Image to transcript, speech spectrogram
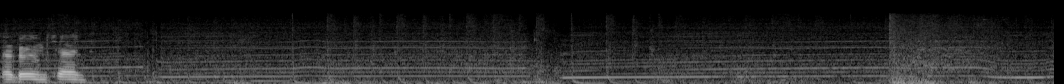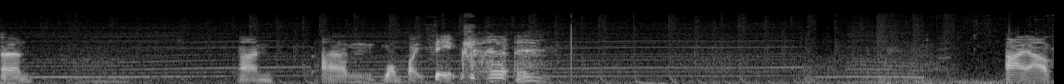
So boom, turn. Um, I'm um 1.6. I have.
